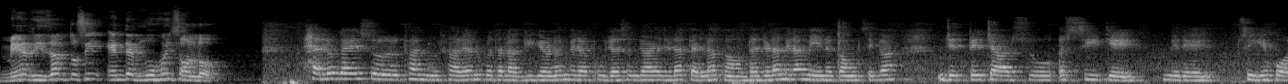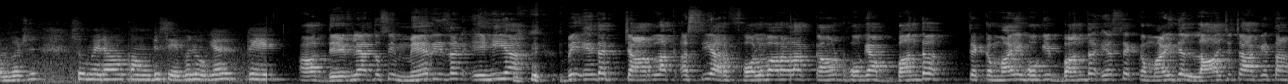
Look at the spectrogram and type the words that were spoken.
ਮੇਨ ਰੀਜ਼ਨ ਤੁਸੀਂ ਇਹਦੇ ਮੂੰਹੋਂ ਹੀ ਸੁਣ ਲਓ। ਹੈਲੋ ਗਾਇਸ ਤੁਹਾਨੂੰ ਸਾਰਿਆਂ ਨੂੰ ਪਤਾ ਲੱਗ ਹੀ ਗਿਆ ਹੋਣਾ ਮੇਰਾ ਪੂਜਾ ਸੰਘਾੜਾ ਜਿਹੜਾ ਪਹਿਲਾ ਅਕਾਊਂਟ ਹੈ ਜਿਹੜਾ ਮੇਰਾ ਮੇਨ ਅਕਾਊਂਟ ਸੀਗਾ ਜਿੱਤੇ 480 ਕੇ ਮੇਰੇ ਸੀਗੇ ਫਾਲੋਅਰਸ ਸੋ ਮੇਰਾ ਅਕਾਊਂਟ ਡਿਸੇਬਲ ਹੋ ਗਿਆ ਤੇ ਆ ਦੇਖ ਲਿਆ ਤੁਸੀਂ ਮੇਨ ਰੀਜ਼ਨ ਇਹੀ ਆ ਵੀ ਇਹਦਾ 4 ਲੱਖ 80 ਹਜ਼ਾਰ ਫਾਲੋਅਰ ਵਾਲਾ ਅਕਾਊਂਟ ਹੋ ਗਿਆ ਬੰਦ ਤੇ ਕਮਾਈ ਹੋ ਗਈ ਬੰਦ ਇਸੇ ਕਮਾਈ ਦੇ ਲਾਲਚ ਚ ਆ ਕੇ ਤਾਂ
